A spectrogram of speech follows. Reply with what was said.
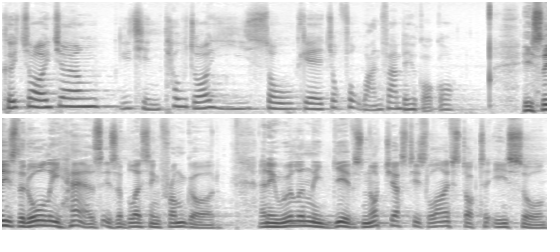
佢再将以前偷咗以扫嘅祝福还翻俾佢哥哥。 He sees that all he has is a blessing from God, and he willingly gives not just his livestock to Esau,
